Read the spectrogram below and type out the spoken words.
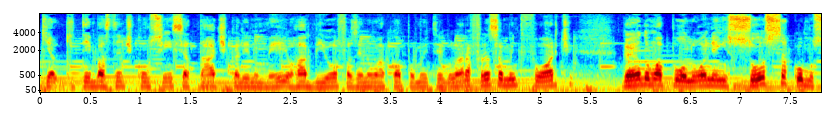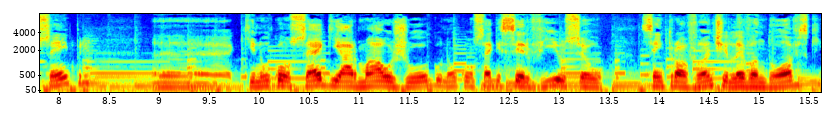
que, que, tem bastante consciência tática ali no meio. Rabiot fazendo uma Copa muito regular. A França muito forte, ganhando uma Polônia insossa como sempre, é, que não consegue armar o jogo, não consegue servir o seu centroavante Lewandowski.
